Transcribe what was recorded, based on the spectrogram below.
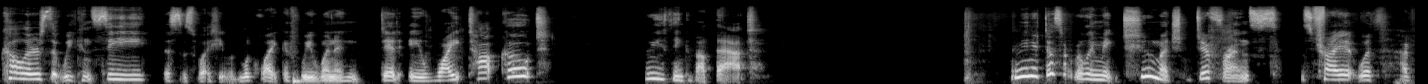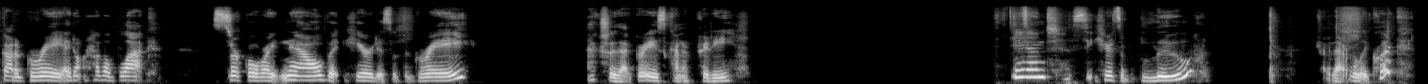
colors that we can see. This is what he would look like if we went and did a white top coat. What do you think about that? I mean, it doesn't really make too much difference. Let's try it with, I've got a gray. I don't have a black circle right now, but here it is with the gray. Actually, that gray is kind of pretty. And see, here's a blue. Try that really quick.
